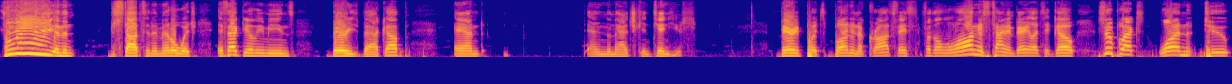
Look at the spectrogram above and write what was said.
Three, and then just stops in the middle, which effectively means Barry's back up, and and the match continues. Barry puts Bun in a crossface for the longest time, and Barry lets it go. Suplex, one, two,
